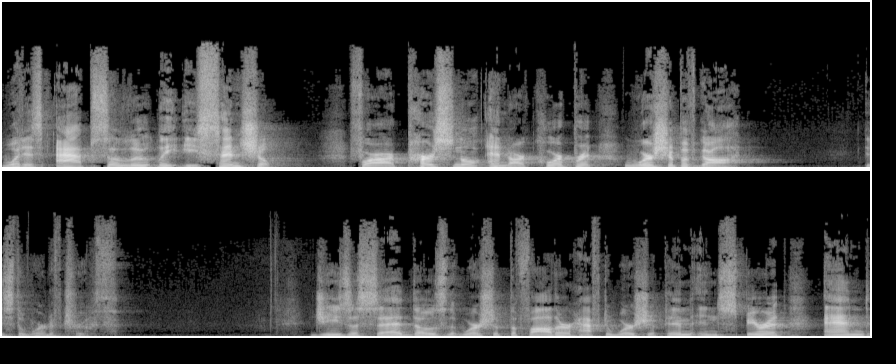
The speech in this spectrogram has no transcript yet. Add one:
what is absolutely essential for our personal and our corporate worship of God is the word of truth. Jesus said, Those that worship the Father have to worship him in spirit and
